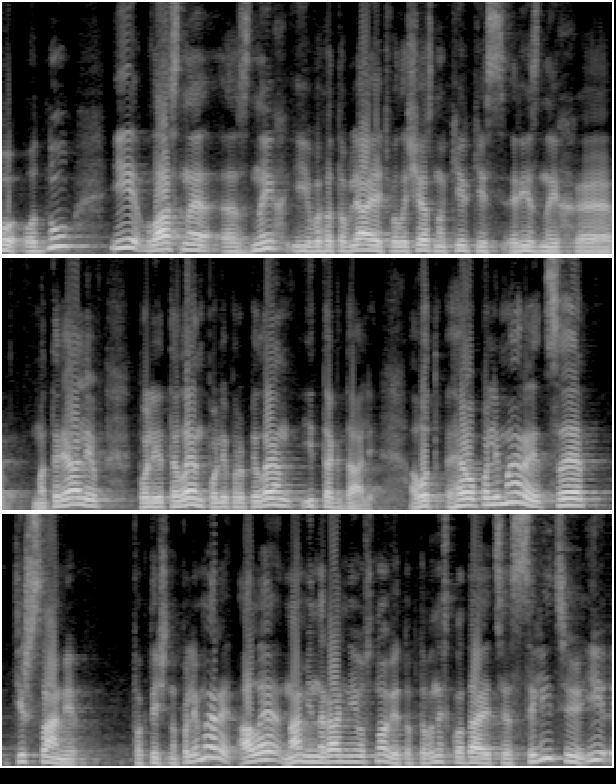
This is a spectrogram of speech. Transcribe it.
в одну, і, власне, е, з них і виготовляють величезну кількість різних е, матеріалів: поліетилен, поліпропілен і так далі. А от геополімери це ті ж самі фактично полімери, але на мінеральній основі. Тобто вони складаються з силіцію і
